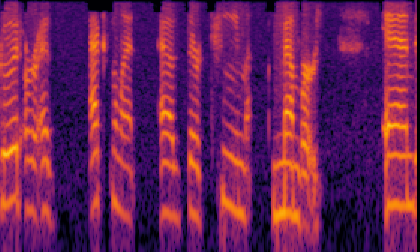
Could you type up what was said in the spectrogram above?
good or as excellent as their team members. And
